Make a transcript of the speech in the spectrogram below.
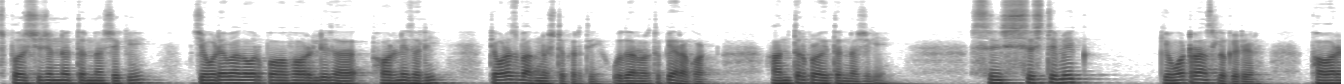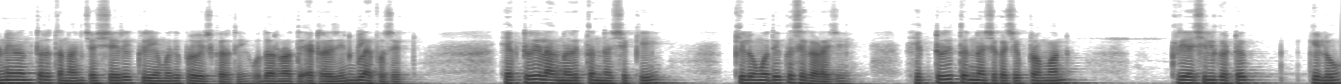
स्पर्शजन्य तणनाशके जेवढ्या भागावर फवा फवारली जा फवारणी झाली तेवढाच भाग नष्ट करते. उदाहरणार्थ पॅराकॉट आंतरप्रवाही तणनाशके. सि सिस्टेमिक किंवा ट्रान्सलोकेटेड फवारणीनंतर तणांच्या शरीर क्रियेमध्ये प्रवेश करते. उदाहरणार्थ ॲट्रॅझिन ग्लायफोसेट. हेक्टरी लागणारे तणनाशके किलोमध्ये कसे काढायचे? हेक्टरी तणनाशकाचे प्रमाण क्रियाशील घटक किलो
